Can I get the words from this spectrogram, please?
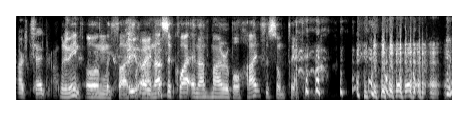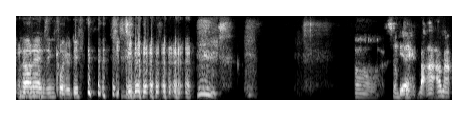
Five ten. What do you mean? Only five foot nine. Oh, That's a quite an admirable height for some people. no names included. Oh, Some yeah. people- But I, I'm at,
